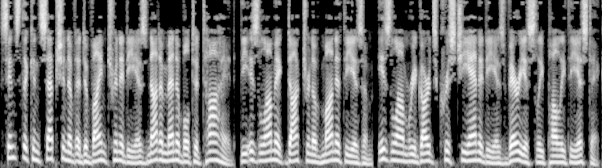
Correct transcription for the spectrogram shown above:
Since the conception of a divine trinity is not amenable to Tawhid, the Islamic doctrine of monotheism, Islam regards Christianity as variously polytheistic.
